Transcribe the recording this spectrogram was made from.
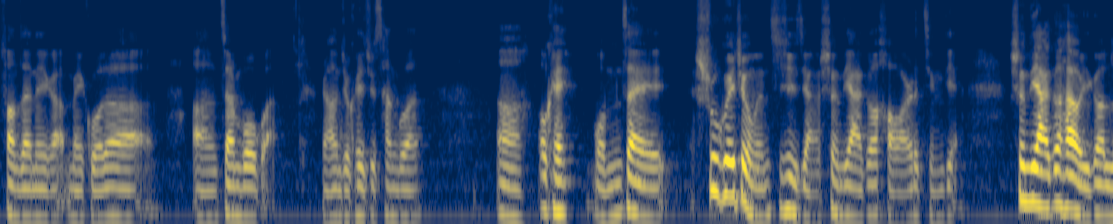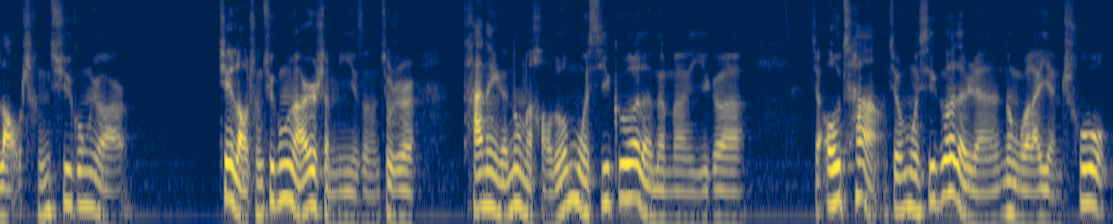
放在那个美国的呃自然博物馆，然后你就可以去参观。啊、o k 我们在书归正文，继续讲圣地亚哥好玩的景点。圣地亚哥还有一个老城区公园儿，这老城区公园是什么意思呢？就是他那个弄了好多墨西哥的那么一个叫 Old Town，就是墨西哥的人弄过来演出，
